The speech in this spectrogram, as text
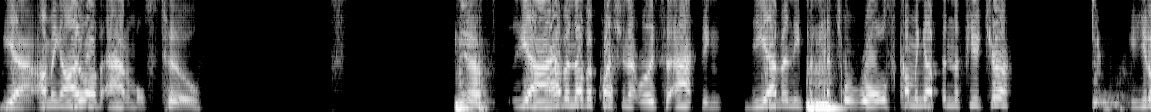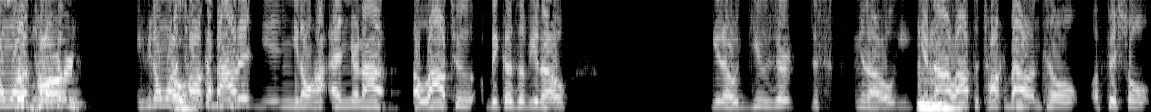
Yeah, I mean, I love animals too. yeah, Yeah, I have another question that relates to acting. Do you have any Mhm. potential roles coming up in the future? You don't So want to talk. If you don't want to Oh. talk about it, and you know, and you're not allowed to because of you know, you know, user just you know, you're Mhm. not allowed to talk about it until official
